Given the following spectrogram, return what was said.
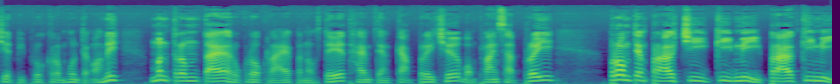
ជាតិពីព្រោះក្រុមហ៊ុនទាំងអស់នេះមិនត្រឹមតែរុករករ៉ែប៉ុណ្ណោះទេថែមទាំងកាប់ព្រៃឈើបំផ្លាញសត្វព្រៃព្រមទាំងប្រើជីគីមីប្រើគីមី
